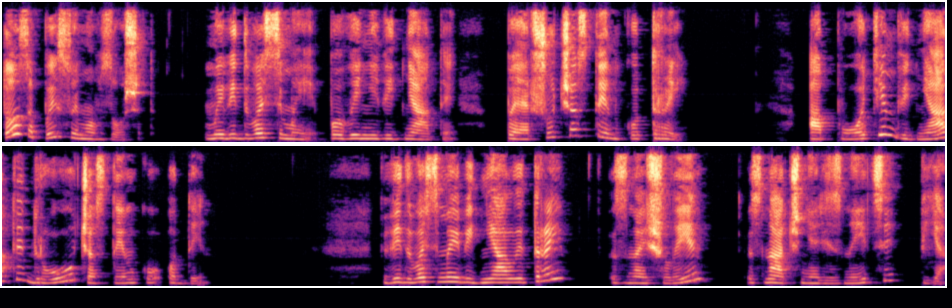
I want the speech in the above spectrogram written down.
то записуємо в зошит ми від восьми повинні відняти першу частинку 3, а потім відняти другу частинку 1. Від восьми відняли 3, знайшли значення різниці 5.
